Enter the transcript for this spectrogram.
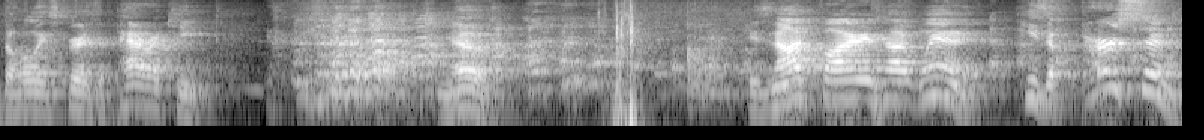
the Holy Spirit, the parakeet. no. He's not fire, he's not wind. He's a person.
